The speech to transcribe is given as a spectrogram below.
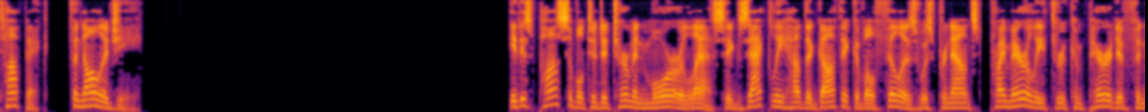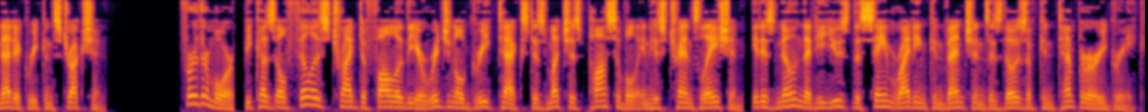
Topic: Phonology. It is possible to determine more or less exactly how the Gothic of Ulfilas was pronounced, primarily through comparative phonetic reconstruction. Furthermore, because Ulfilas tried to follow the original Greek text as much as possible in his translation, it is known that he used the same writing conventions as those of contemporary Greek.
